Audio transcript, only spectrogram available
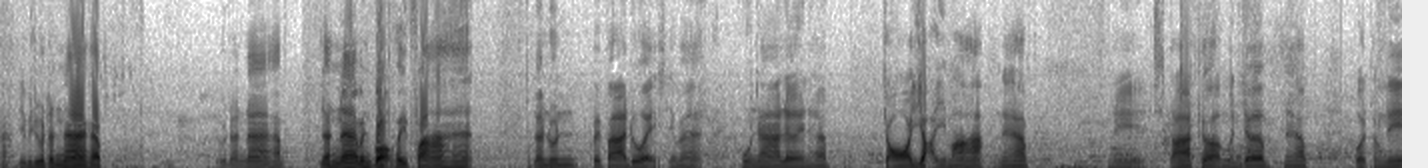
อะเดี๋ยวไปดูด้านหน้าครับ ดูด้านหน้าครับ ด้านหน้าเป็นเบาะไฟฟ้าฮะด้านนู้นไฟฟ้าด้วยใช่ไหมฮะคู่หน้าเลยนะครับ จอใหญ่มากนะครับนี่สตาร์ทก็เหมือนเดิมนะครับกดตรงนี้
